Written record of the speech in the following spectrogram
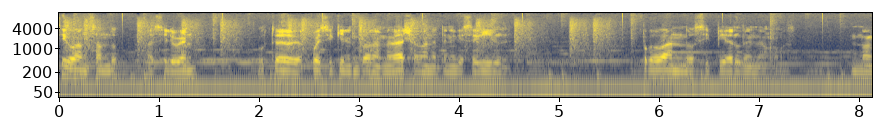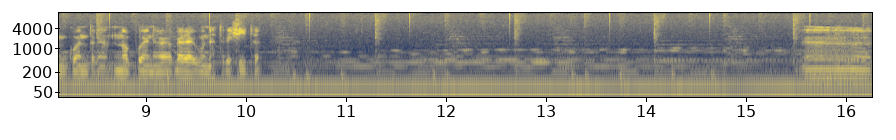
Sigo avanzando, así lo ven. Ustedes después si quieren todas las medallas van a tener que seguir probando si pierden o no encuentran, no pueden agarrar alguna estrellita. Ah,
